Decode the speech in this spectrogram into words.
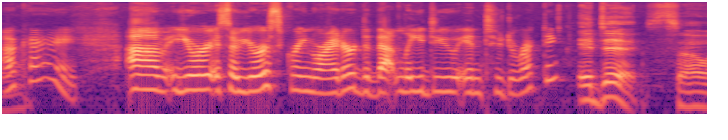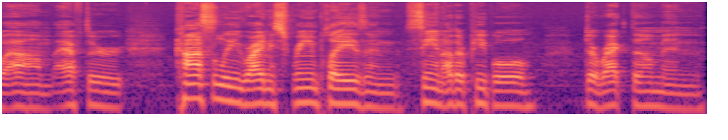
Yeah. Okay. Um, you're so you're a screenwriter. Did that lead you into directing? It did. So um, after constantly writing screenplays and seeing other people direct them and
